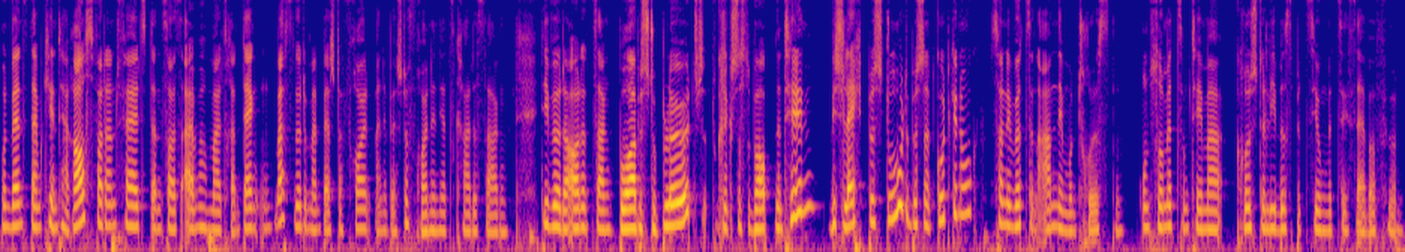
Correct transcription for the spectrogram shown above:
Und wenn es deinem Kind herausfordernd fällt, dann soll es einfach mal dran denken, was würde mein bester Freund, meine beste Freundin jetzt gerade sagen. Die würde auch nicht sagen, boah, bist du blöd, du kriegst das überhaupt nicht hin, wie schlecht bist du, du bist nicht gut genug, sondern die wird es in den Arm nehmen und trösten und somit zum Thema größte Liebesbeziehung mit sich selber führen.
